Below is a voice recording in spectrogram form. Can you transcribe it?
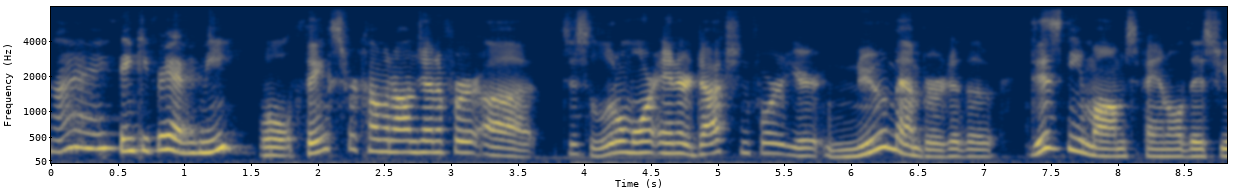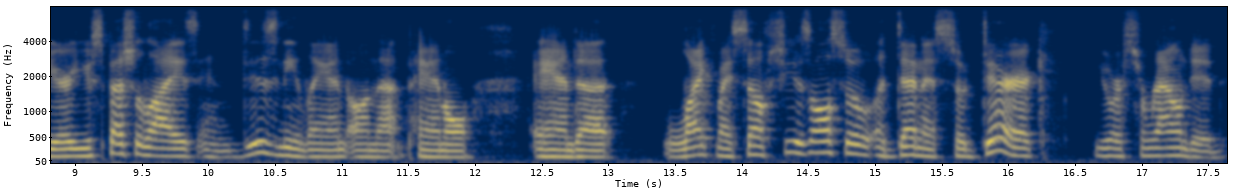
Hi, thank you for having me. Well, thanks for coming on, Jennifer. Uh, just a little more introduction for your new member to the Disney Moms panel this year. You specialize in Disneyland on that panel, and uh, like myself, she is also a dentist. So, Derek, you are surrounded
